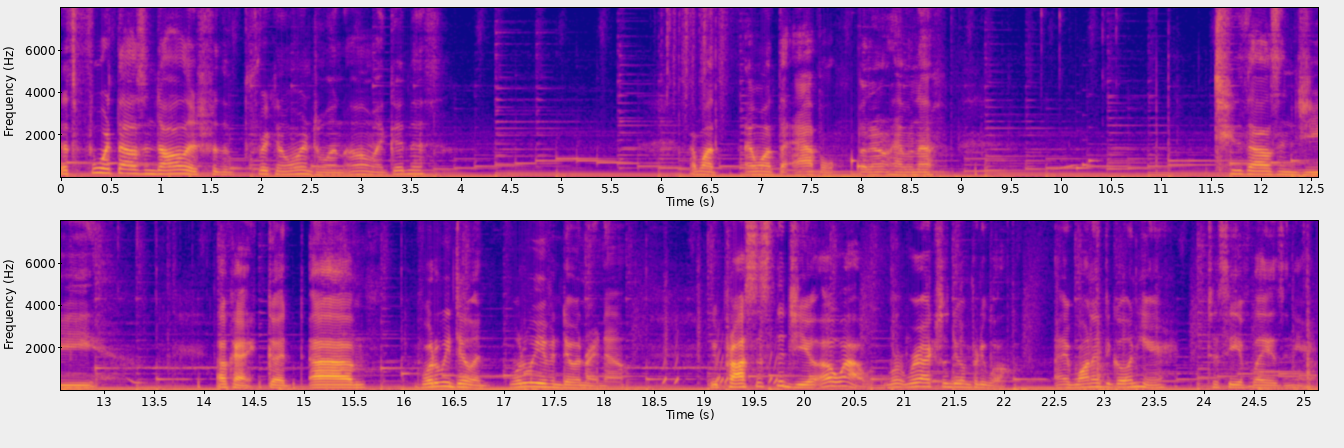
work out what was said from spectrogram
That's four thousand dollars for the freaking orange one. Oh my goodness. I want I want the apple, but I don't have enough. 2000 G. Okay, good. Um, what are we doing? What are we even doing right now? We processed the geo. Oh wow, we're we're actually doing pretty well. I wanted to go in here to see if Leah's in here.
